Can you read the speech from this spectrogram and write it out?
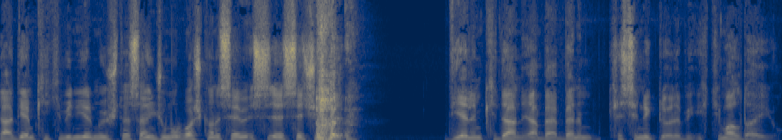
Yani diyelim ki 2023'te Sayın Cumhurbaşkanı se- seçildi. diyelim ki den yani ben, benim kesinlikle öyle bir ihtimal dahi yok.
